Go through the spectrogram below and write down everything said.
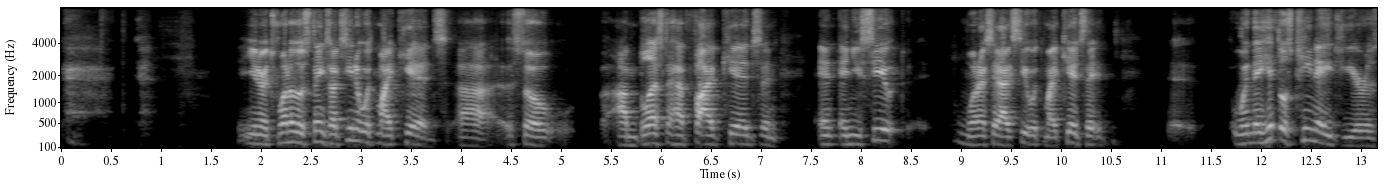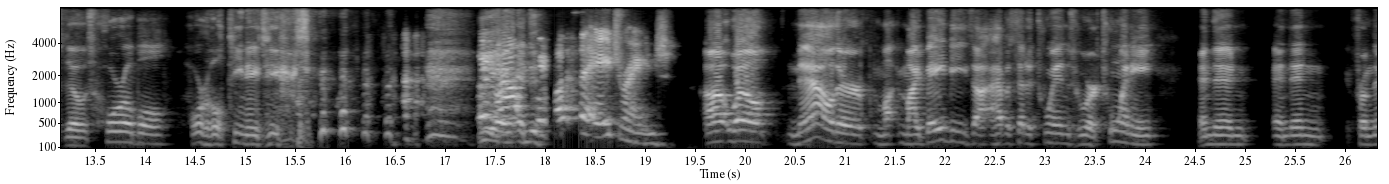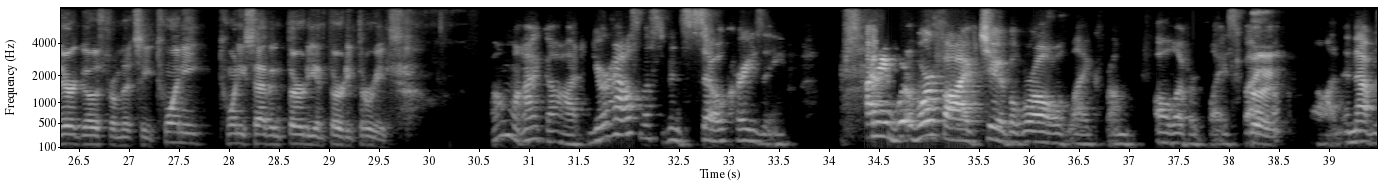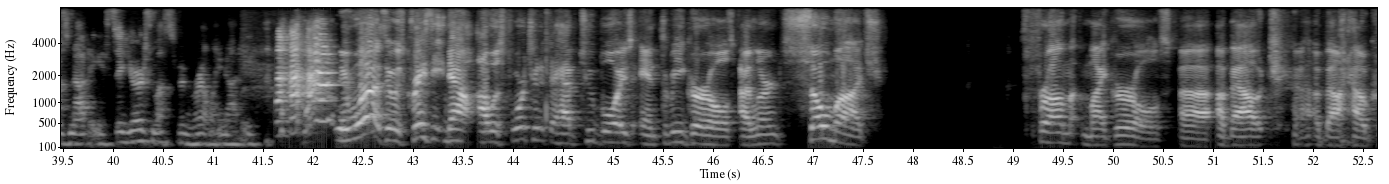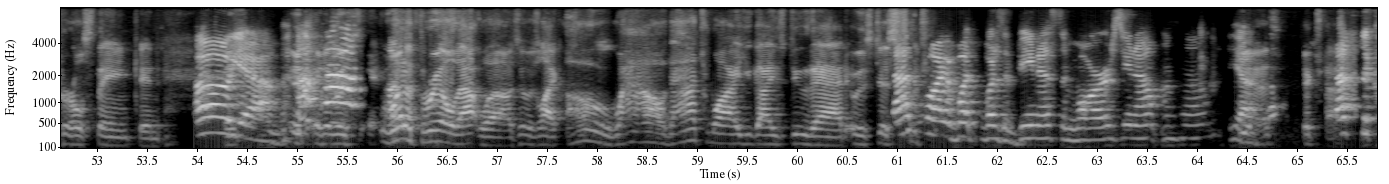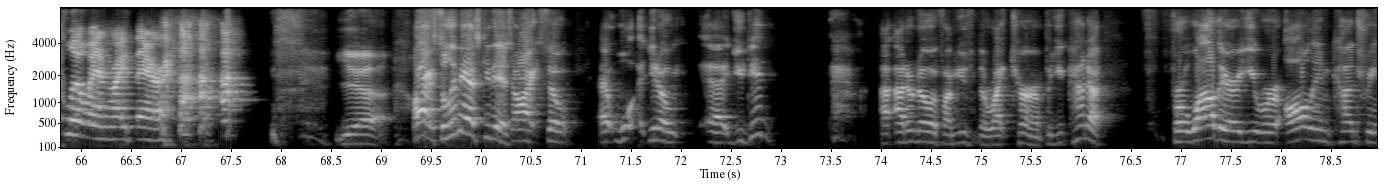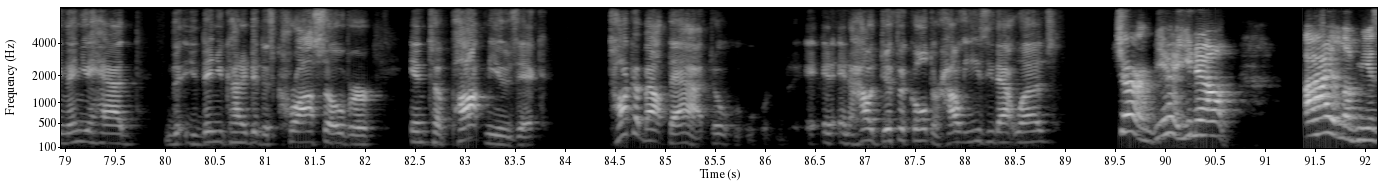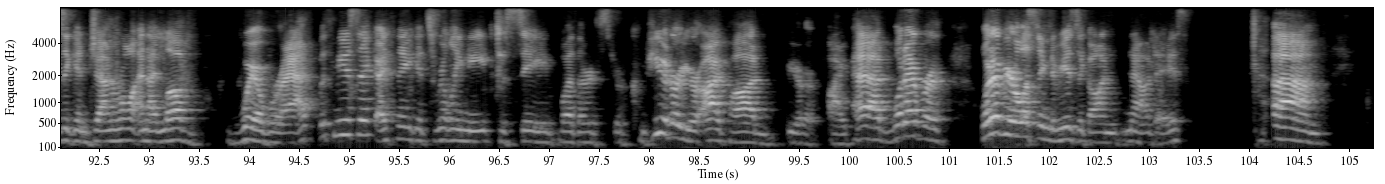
you know, it's one of those things. I've seen it with my kids. Uh, so I'm blessed to have five kids, and and and you see it when I say I see it with my kids. They when they hit those teenage years, those horrible, horrible teenage years. Wait, how, what's the age range? Uh, well, now they're my, my, babies. I have a set of twins who are 20, and then and then from there it goes from let's see, 20, 27, 30, and 33. Oh my God, your house must have been so crazy. I mean, we're, we're five too, but we're all like from all over the place. But right. And that was nutty. So yours must have been really nutty. it was. It was crazy. Now, I was fortunate to have two boys and three girls. I learned so much from my girls uh, about about how girls think and oh and, yeah and, and it was what a thrill that was it was like oh wow that's why you guys do that it was just that's why what was it venus and mars you know mm-hmm. yeah yes, exactly. that's the clue in right there yeah all right so let me ask you this all right so uh, you know, uh, you did. I, I don't know if I'm using the right term, but you kind of, for a while there, you were all in country, and then you had, the, then you kind of did this crossover into pop music. Talk about that uh, and, and how difficult or how easy that was. Sure. Yeah. You know, I love music in general, and I love where we're at with music. I think it's really neat to see whether it's your computer, your iPod, your iPad, whatever, whatever you're listening to music on nowadays. Um,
